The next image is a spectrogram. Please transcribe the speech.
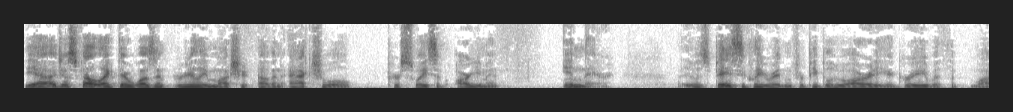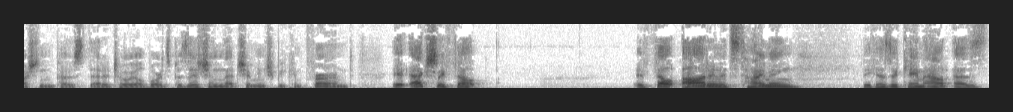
Yeah, I just felt like there wasn't really much of an actual persuasive argument in there. It was basically written for people who already agree with the Washington Post editorial board's position that Chipman should be confirmed. It actually felt it felt odd in its timing because it came out as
